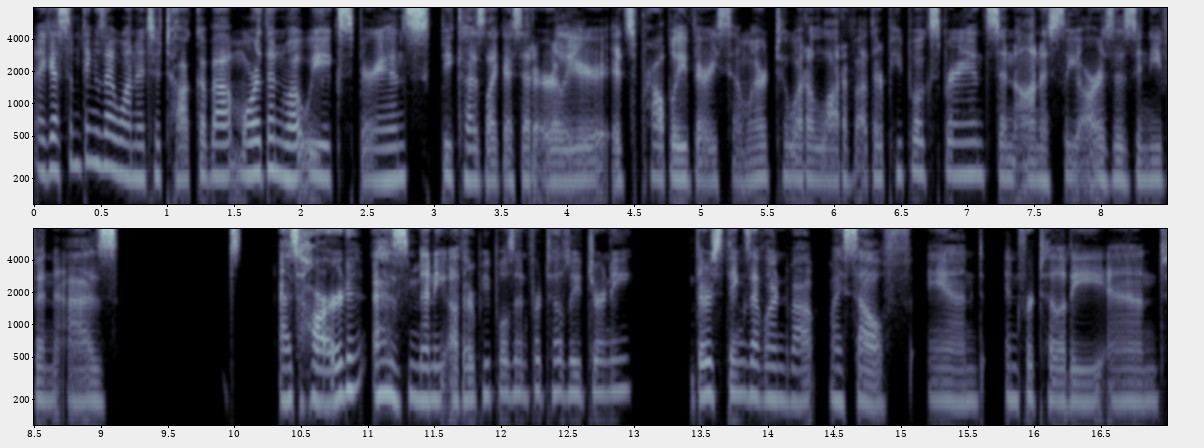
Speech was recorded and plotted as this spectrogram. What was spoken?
I guess some things I wanted to talk about more than what we experience, because, like I said earlier, it's probably very similar to what a lot of other people experienced. And honestly, ours isn't even as as hard as many other people's infertility journey. There's things I've learned about myself and infertility and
